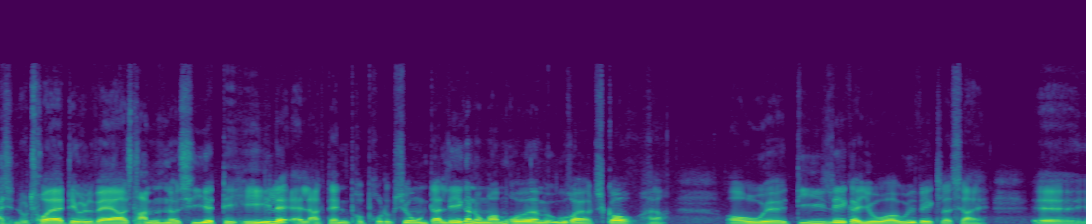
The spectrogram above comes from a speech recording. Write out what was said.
Altså nu tror jeg, at det vil være stramt at sige, at det hele er lagt an på produktion. Der ligger nogle områder med urørt skov her, og øh, de ligger jo og udvikler sig øh,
